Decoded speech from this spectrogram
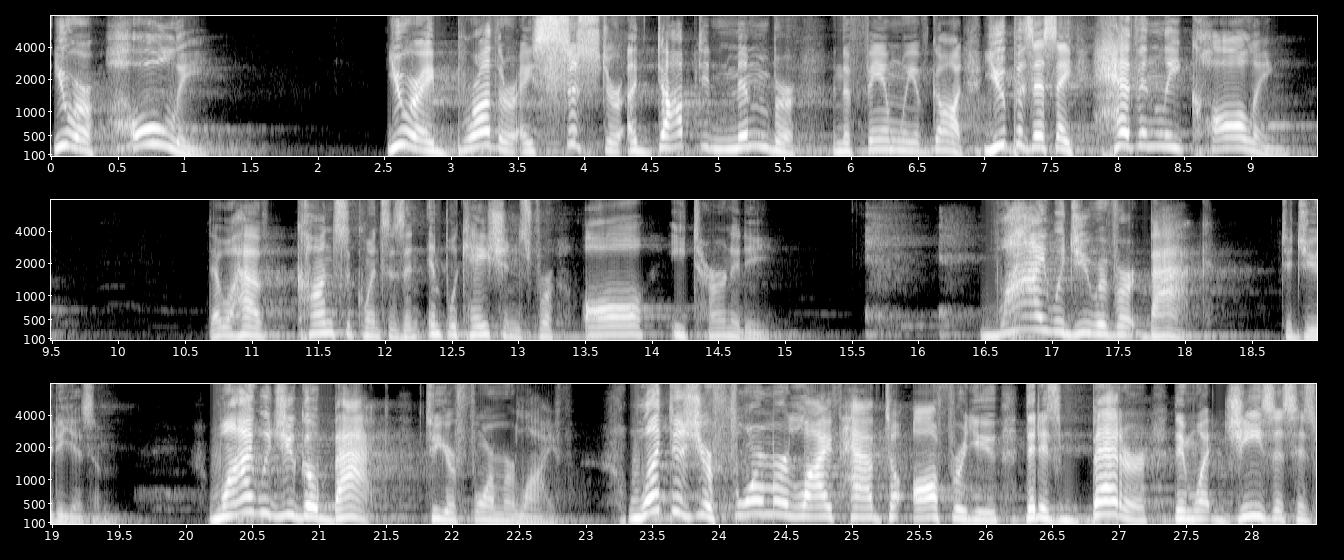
You are holy. You are a brother, a sister, adopted member in the family of God. You possess a heavenly calling that will have consequences and implications for all eternity. Why would you revert back to Judaism? Why would you go back to your former life? What does your former life have to offer you that is better than what Jesus has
